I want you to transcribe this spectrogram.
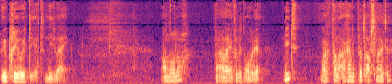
U prioriteert, niet wij. Anderen nog? Naar aanleiding van dit onderwerp? Niet? Mag ik dan de agendapunt afsluiten?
